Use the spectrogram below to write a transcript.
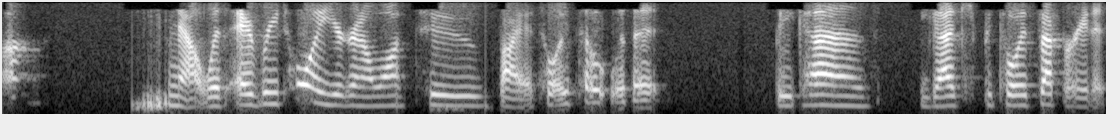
Uh, now, with every toy, you're going to want to buy a toy tote with it, because you got to keep your toys separated.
